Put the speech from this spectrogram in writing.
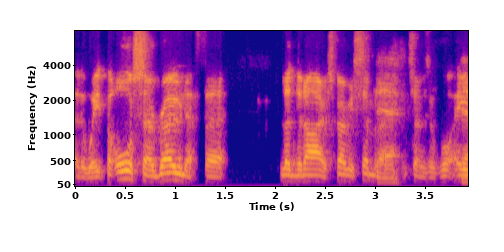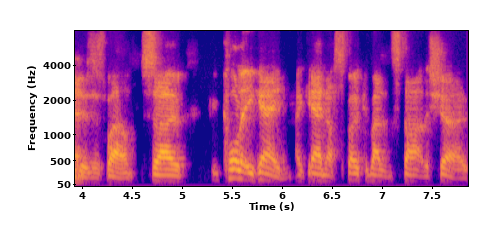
of the week. But also Rona for London Irish, very similar yeah. in terms of what he yeah. does as well. So quality game. Again, I spoke about at the start of the show.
